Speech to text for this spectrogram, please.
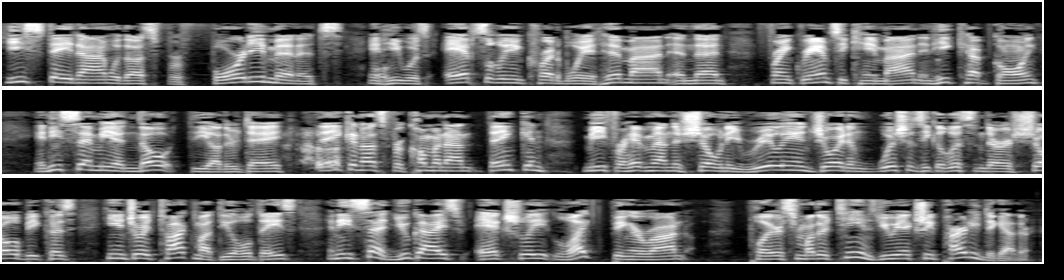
He stayed on with us for 40 minutes, and he was absolutely incredible. We had him on, and then Frank Ramsey came on, and he kept going. And he sent me a note the other day thanking us for coming on, thanking me for having me on the show, and he really enjoyed and wishes he could listen to our show because he enjoyed talking about the old days. And he said, "You guys actually liked being around players from other teams. You actually partied together."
